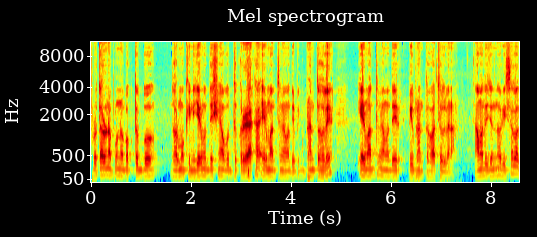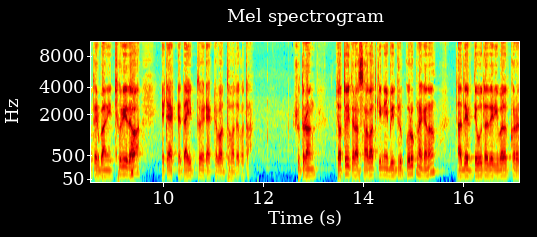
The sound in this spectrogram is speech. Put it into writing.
প্রতারণাপূর্ণ বক্তব্য ধর্মকে নিজের মধ্যে সীমাবদ্ধ করে রাখা, এর মাধ্যমে আমাদের বিভ্রান্ত হলে, এর মাধ্যমে আমাদের বিভ্রান্ত হওয়া চলবে না। আমাদের জন্য রিসালতের বাণী ছড়িয়ে দেওয়া, এটা একটা দায়িত্ব, এটা একটা বাধ্যবাধকতা। সুতরাং যতই তারা সালাদকে নিয়ে বিদ্রুপ করুক না কেন, তাদের দেবতাদের ইবাদত করা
